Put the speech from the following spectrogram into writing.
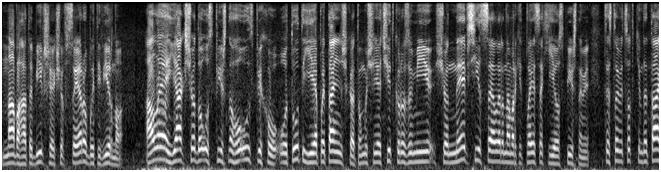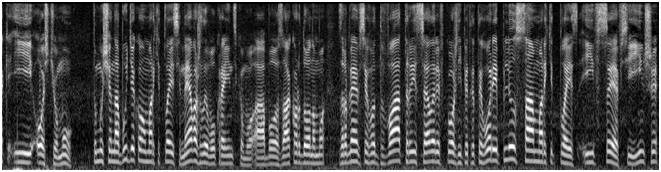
набагато більше, якщо все робити вірно. Але як щодо успішного успіху, отут є питаннячка, тому що я чітко розумію, що не всі селери на маркетплейсах є успішними. Це 100% не так, і ось чому. Тому що на будь-якому маркетплейсі, неважливо українському або за кордоном, заробляє всього 2-3 селери в кожній підкатегорії, плюс сам маркетплейс. І все, всі інші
